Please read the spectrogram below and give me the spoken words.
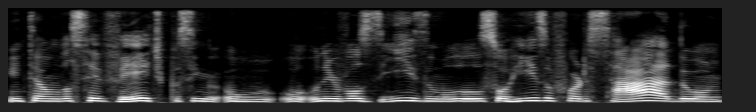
Então você vê, tipo assim, o, o, o nervosismo, o sorriso forçado.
